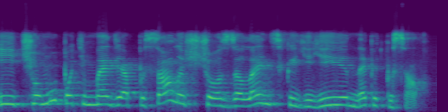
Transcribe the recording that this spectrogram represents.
і чому потім медіа писали, що Зеленський її не підписав?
